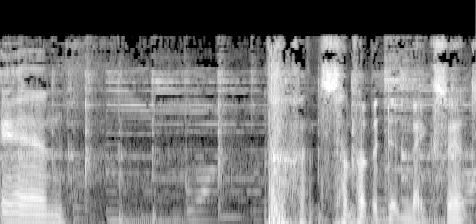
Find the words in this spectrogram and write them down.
And some of it didn't make sense.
